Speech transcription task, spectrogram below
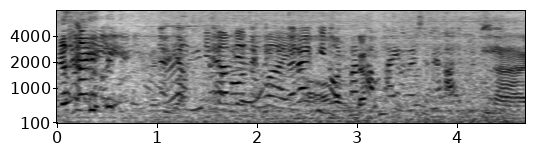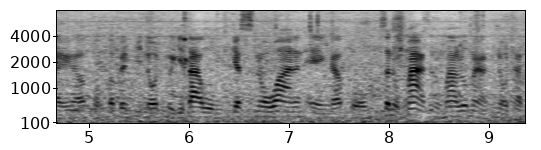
อย่างที่เราเรียนจากก็ได้พี่นนท์มาทำให้ด้วยใช่ไหมคะใช่ครับผมก็เป็นพี่โน้ตมือกีตาร์วง g e s n o v a นั่นเองครับผมสนุกมากสนุกมากร่วมงานกับพี่โน้ตครับ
